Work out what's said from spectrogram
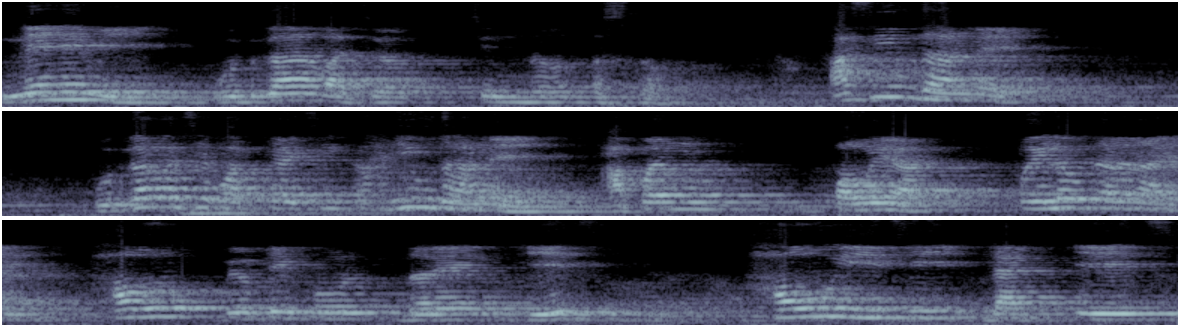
नेहमी उद्गारवाचक चिन्ह असतं. अशी उदाहरणे. उद्गारवाचक वाक्याची काही उदाहरणे आपण पाहूयात. पहिलं उदाहरण आहे how beautiful the rain is how easy that is,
